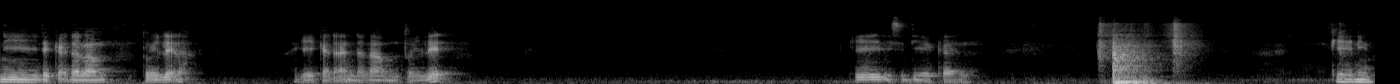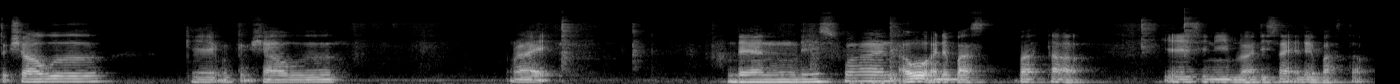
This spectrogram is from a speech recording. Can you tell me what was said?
ni dekat dalam toilet lah. Okay, keadaan dalam toilet. Okay, disediakan. Okay, ni untuk shower. Okay, untuk shower. Right. Then this one Oh ada bus bathtub Okay sini pula This side ada bathtub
